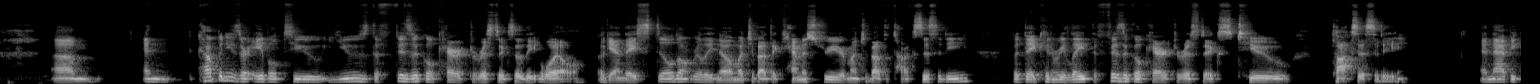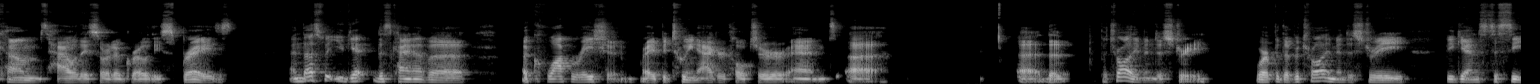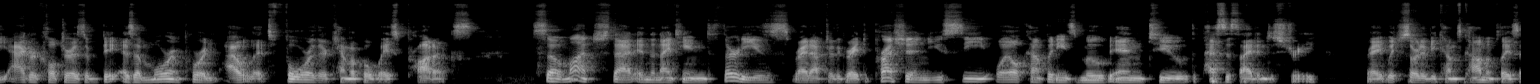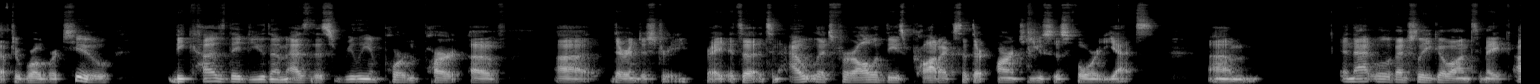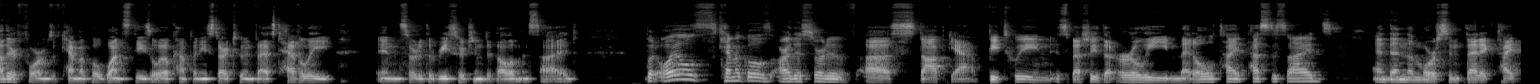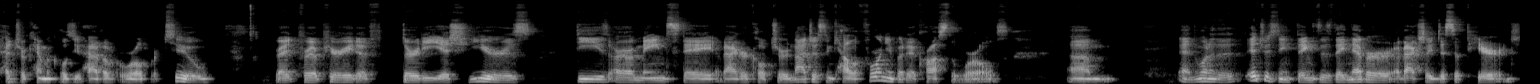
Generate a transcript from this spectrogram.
Um, and companies are able to use the physical characteristics of the oil. Again, they still don't really know much about the chemistry or much about the toxicity, but they can relate the physical characteristics to toxicity. And that becomes how they sort of grow these sprays. And thus, what you get this kind of a, a cooperation, right, between agriculture and uh, uh, the petroleum industry, where the petroleum industry begins to see agriculture as a big, as a more important outlet for their chemical waste products. So much that in the 1930s, right after the Great Depression, you see oil companies move into the pesticide industry, right, which sort of becomes commonplace after World War II, because they view them as this really important part of uh, their industry, right? It's a it's an outlet for all of these products that there aren't uses for yet. Um, and that will eventually go on to make other forms of chemical once these oil companies start to invest heavily in sort of the research and development side. But oils, chemicals are this sort of uh, stopgap between, especially the early metal type pesticides and then the more synthetic type petrochemicals you have over World War II. Right, for a period of 30 ish years, these are a mainstay of agriculture, not just in California, but across the world. Um, and one of the interesting things is they never have actually disappeared,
